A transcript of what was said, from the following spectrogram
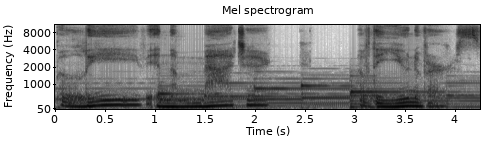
Believe in the magic of the universe.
